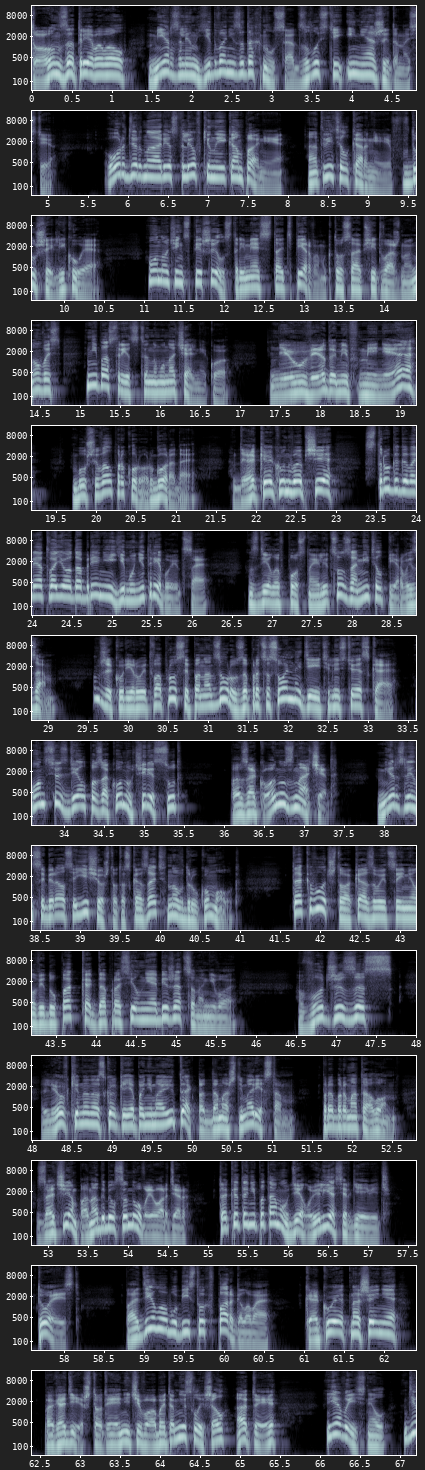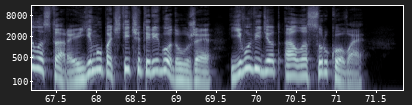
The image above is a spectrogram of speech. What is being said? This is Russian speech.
«Что он затребовал?» Мерзлин едва не задохнулся от злости и неожиданности. «Ордер на арест Левкина и компании», — ответил Корнеев, в душе ликуя. Он очень спешил, стремясь стать первым, кто сообщит важную новость непосредственному начальнику. «Не уведомив меня?» — бушевал прокурор города. «Да как он вообще...» «Строго говоря, твое одобрение ему не требуется», — сделав постное лицо, заметил первый зам. Он же курирует вопросы по надзору за процессуальной деятельностью СК. Он все сделал по закону через суд. «По закону, значит?» Мерзлин собирался еще что-то сказать, но вдруг умолк. Так вот, что, оказывается, имел в виду Пак, когда просил не обижаться на него. «Вот же за с...» «Левкина, насколько я понимаю, и так под домашним арестом», — пробормотал он. «Зачем понадобился новый ордер?» «Так это не по тому делу, Илья Сергеевич». «То есть?» «По делу об убийствах в Парголово». «Какое отношение...» «Погоди, что-то я ничего об этом не слышал. А ты?» Я выяснил. Дело старое, ему почти четыре года уже. Его ведет Алла Суркова.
